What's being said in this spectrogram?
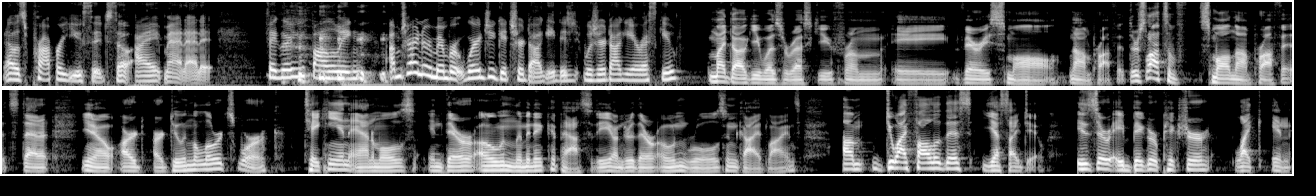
That was proper usage, so I ain't mad at it. Figler, are you following? I'm trying to remember. Where'd you get your doggy? Did you, was your doggy a rescue? My doggy was a rescue from a very small nonprofit. There's lots of small nonprofits that you know are are doing the Lord's work, taking in animals in their own limited capacity under their own rules and guidelines. Um, do I follow this? Yes, I do. Is there a bigger picture? Like in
